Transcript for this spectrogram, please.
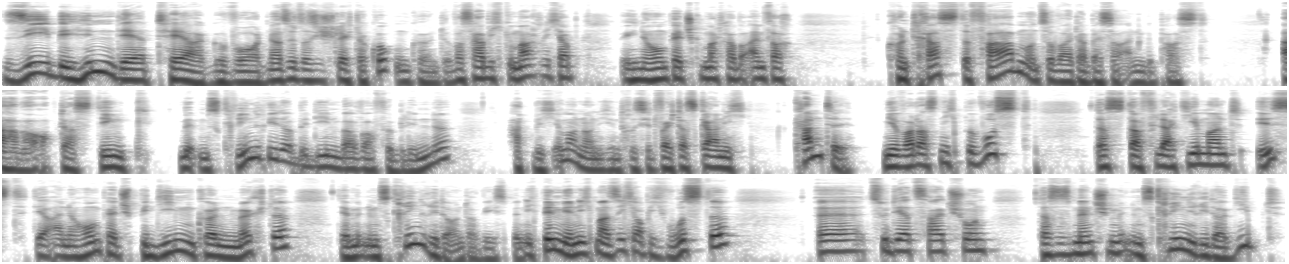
sehbehinderter geworden, also dass ich schlechter gucken könnte. Was habe ich gemacht? Ich habe, wenn ich eine Homepage gemacht habe, einfach Kontraste, Farben und so weiter besser angepasst. Aber ob das Ding mit dem Screenreader bedienbar war für Blinde, hat mich immer noch nicht interessiert, weil ich das gar nicht kannte. Mir war das nicht bewusst, dass da vielleicht jemand ist, der eine Homepage bedienen können möchte, der mit einem Screenreader unterwegs bin. Ich bin mir nicht mal sicher, ob ich wusste äh, zu der Zeit schon, dass es Menschen mit einem Screenreader gibt.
